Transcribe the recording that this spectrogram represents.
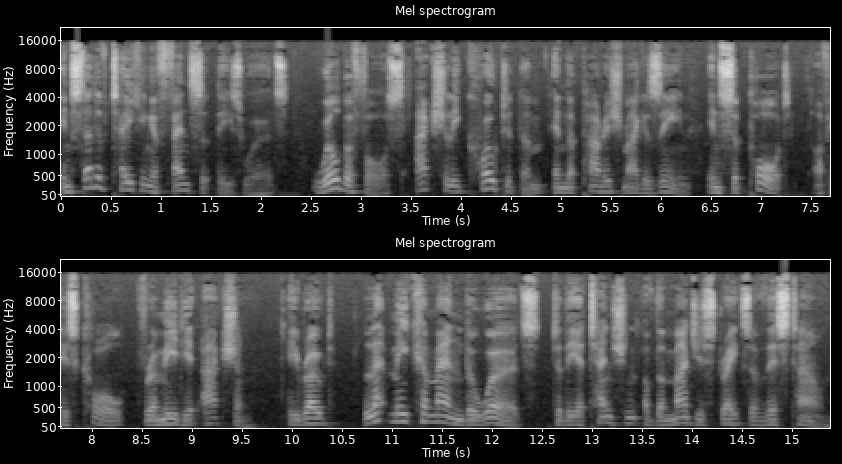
Instead of taking offence at these words, Wilberforce actually quoted them in the parish magazine in support of his call for immediate action. He wrote, Let me commend the words to the attention of the magistrates of this town.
